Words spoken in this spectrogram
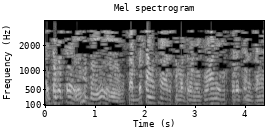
එතකොට එහිදී සබ්බ සංඛාර සමතෝ නිර්වාණය විස්තර කරන තැන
